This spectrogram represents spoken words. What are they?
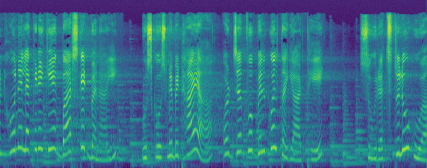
उन्होंने लकड़ी की एक बास्केट बनाई, उसको उसमें बिठाया और जब वो बिल्कुल तैयार थे, सूरज तुलू हुआ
